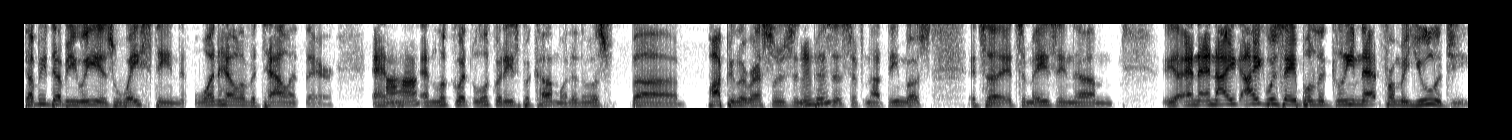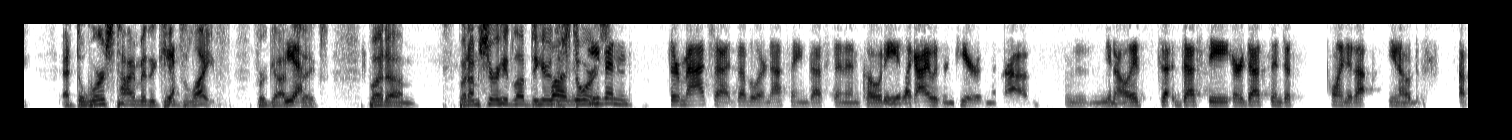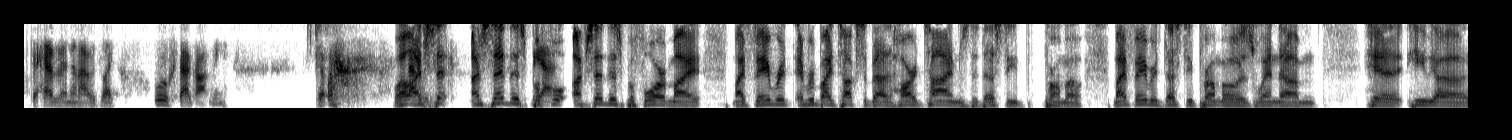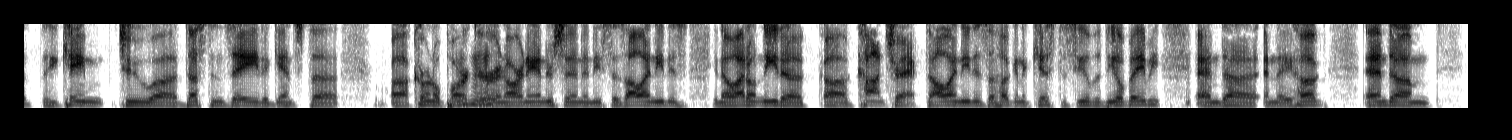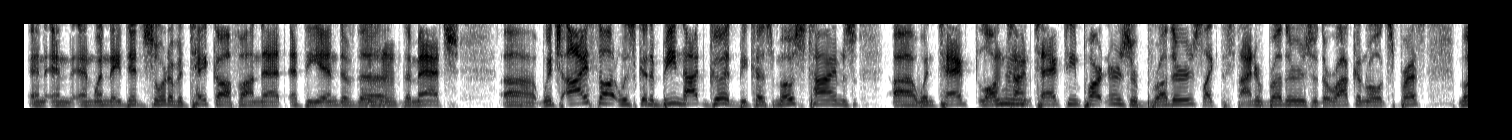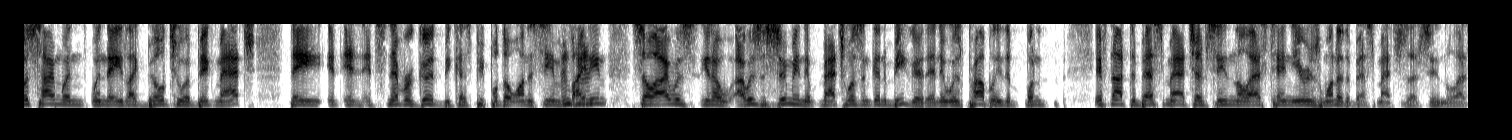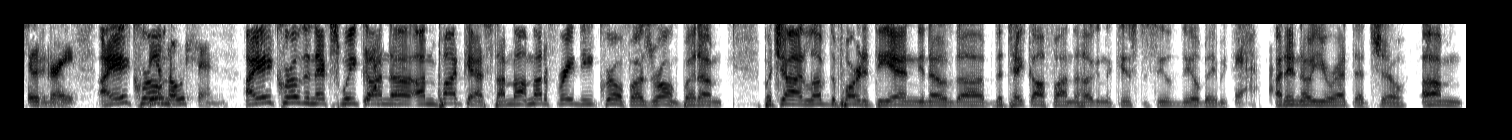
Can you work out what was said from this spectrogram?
WWE is wasting one hell of a talent there, and uh-huh. and look what look what he's become one of the most uh, popular wrestlers in mm-hmm. the business, if not the most. It's a it's amazing. Um, yeah, and and I I was able to glean that from a eulogy at the worst time of the kid's yeah. life, for God's yeah. sakes. But um, but I'm sure he'd love to hear well, the stories. Even their match at Double or Nothing, Dustin and Cody, like I was in tears in the crowd. You know, it's D- Dusty or Dustin just pointed up, you know, up to heaven, and I was like, "Oof, that got me." So, well, I've was, said I've said this before. Yeah. I've said this before. My my favorite. Everybody talks about hard times. The Dusty promo. My favorite Dusty promo is when um, he he uh, he came to uh, Dustin's aid against uh, uh Colonel Parker mm-hmm. and Arn Anderson, and he says, "All I need is, you know, I don't need a contract. All I need is a hug and a kiss to seal the deal, baby." And uh, and they hugged, and um, and and and when they did sort of a takeoff on that at the end of the mm-hmm. the match. Uh, which I thought was going to be not good because most times uh, when tag longtime mm-hmm. tag team partners or brothers like the Steiner brothers or the Rock and Roll Express, most time when when they like build to a big match, they it, it, it's never good because people don't want to see them mm-hmm. fighting. So I was you know I was assuming the match wasn't going to be good, and it was probably the one, if not the best match I've seen in the last ten years, one of the best matches I've seen in the last. It was great. Years. I ate crow. The emotion. I ate crow the next week yeah. on uh, on podcast. I'm not, I'm not afraid to eat crow if I was wrong, but um, but yeah, I love the part at the end. You know, the the takeoff on the hug and the kiss to seal the deal, baby. Yeah. I didn't know you were at that show. Um,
